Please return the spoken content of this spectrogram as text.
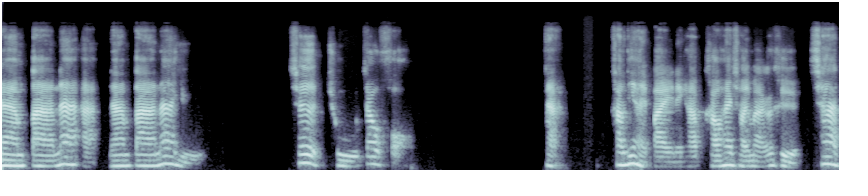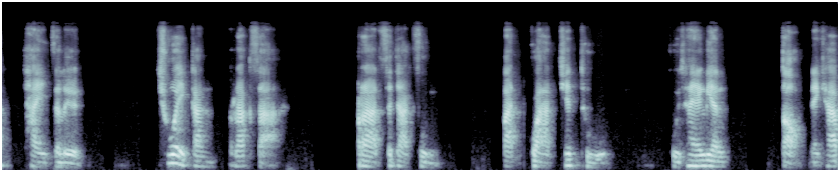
งามตาหน้าอะงามตาหน้าอยู่ เชิดชูเจ้าของอะ คำที่หายไปนะครับ เขาให้ช้อยมาก็คือ ชาติไทยเจริญ ช่วยกันรักษา ปราศจากฝุ่น ปัดกวาดเช็ดถูครูให้นักเรียนตอบนะครับ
